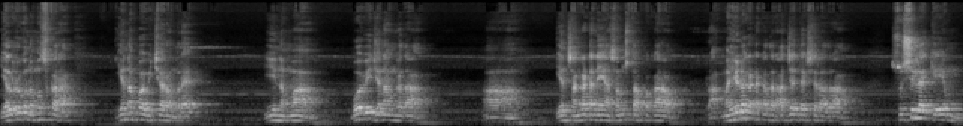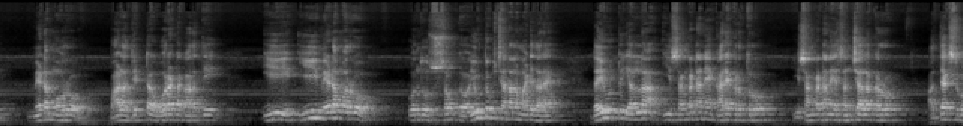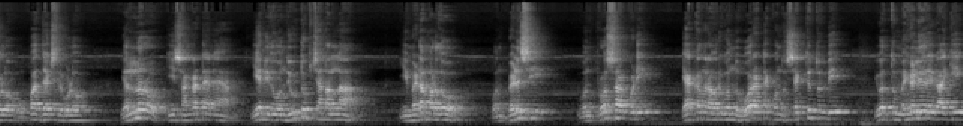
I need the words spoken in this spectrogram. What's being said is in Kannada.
ಎಲ್ರಿಗೂ ನಮಸ್ಕಾರ. ಏನಪ್ಪ ವಿಚಾರ ಅಂದರೆ, ಈ ನಮ್ಮ ಬೋವಿ ಜನಾಂಗದ ಏನು ಸಂಘಟನೆಯ ಸಂಸ್ಥಾಪಕರ ರಾ ಮಹಿಳಾ ಘಟಕದ ರಾಜ್ಯಾಧ್ಯಕ್ಷರಾದ ಸುಶೀಲ ಕೆ ಎಂ ಮೇಡಮ್ ಅವರು ಬಹಳ ದಿಟ್ಟ ಹೋರಾಟಗಾರತಿ ಈ ಈ ಮೇಡಮ್ ಅವರು ಒಂದು ಸೌ, ಯೂಟ್ಯೂಬ್ ಚಾನಲ್ ಮಾಡಿದ್ದಾರೆ. ದಯವಿಟ್ಟು ಎಲ್ಲ ಈ ಸಂಘಟನೆಯ ಕಾರ್ಯಕರ್ತರು, ಈ ಸಂಘಟನೆಯ ಸಂಚಾಲಕರು, ಅಧ್ಯಕ್ಷರುಗಳು, ಉಪಾಧ್ಯಕ್ಷರುಗಳು, ಎಲ್ಲರೂ ಈ ಸಂಘಟನೆಯ ಏನಿದು ಒಂದು ಯೂಟ್ಯೂಬ್ ಚಾನಲ್ನ ಈ ಮೇಡಮ್ ಅವ್ರದ್ದು ಒಂದು ಬೆಳೆಸಿ, ಒಂದು ಪ್ರೋತ್ಸಾಹ ಕೊಡಿ. ಯಾಕಂದ್ರೆ ಅವರಿಗೊಂದು ಹೋರಾಟಕ್ಕೆ ಒಂದು ಶಕ್ತಿ ತುಂಬಿ, ಇವತ್ತು ಮಹಿಳೆಯರಿಗಾಗಿ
